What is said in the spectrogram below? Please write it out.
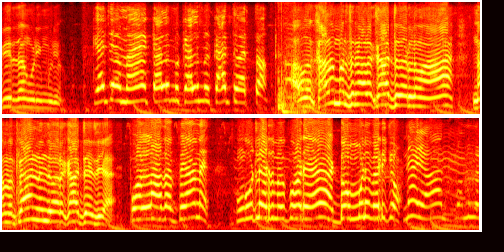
பீர் தான் குடிக்க முடியும். கேட்டாம கிளம்பு கிளம்பு காத்து வரட்டும். அவங்க கிளம்புறதுனால காற்று வரலமா நம்ம ஃபேன்லேருந்து வர காற்று அது. பொல்லாத ஃபேனு உங்க வீட்ல எடுத்து போய் போடு டொம்முன்னு வெடிக்கும். பொண்ணுங்க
